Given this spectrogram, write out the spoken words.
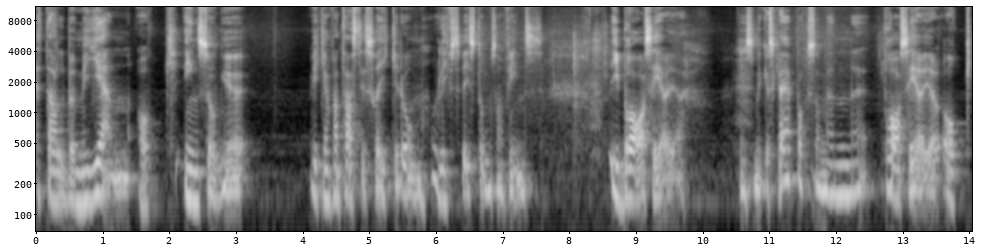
ett album igen och insåg ju vilken fantastisk rikedom och livsvisdom som finns i bra serier. Det finns mycket skräp också, men eh, bra serier. Och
